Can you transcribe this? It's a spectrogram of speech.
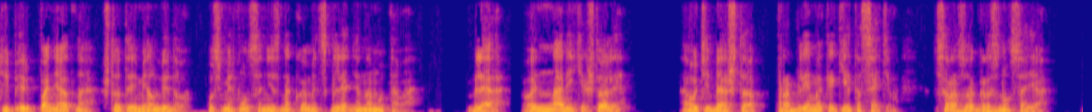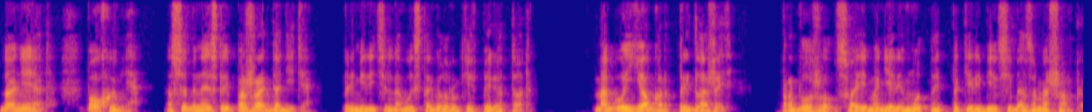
«Теперь понятно, что ты имел в виду», — усмехнулся незнакомец, глядя на мутного. «Бля, вы нарики, что ли?» «А у тебя что, проблемы какие-то с этим?» Сразу огрызнулся я. «Да нет, похуй мне. Особенно если пожрать дадите». Примирительно выставил руки вперед тот. «Могу йогурт предложить», — продолжил в своей манере мутный, потеребив себя за мошонку.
